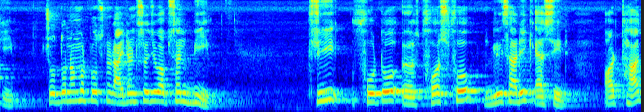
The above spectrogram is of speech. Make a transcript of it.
কি? চোদ্দ নম্বর প্রশ্নের রাইট হয়ে যাবে অপশান বি থ্রি ফোটো ফসফোগ্লিসারিক অ্যাসিড অর্থাৎ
